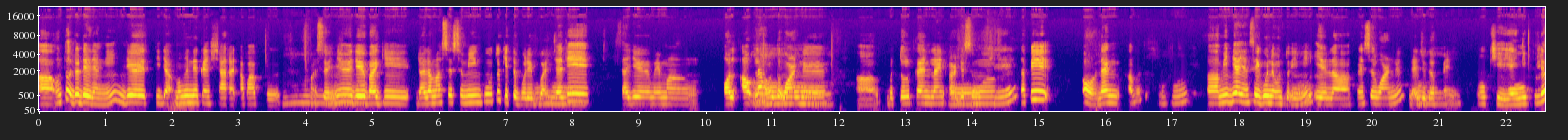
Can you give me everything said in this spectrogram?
uh, untuk doodle yang ni dia tidak mengenakan syarat apa-apa. Maksudnya dia bagi dalam masa seminggu tu kita boleh buat. Hmm. Jadi saya memang all out lah untuk warna, uh, betulkan line art dia semua. Okey. Tapi oh dan apa tu? Uh-huh. Uh, media yang saya guna untuk ini ialah pensel warna dan juga Hmm. pen. Okey, yang ini pula?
